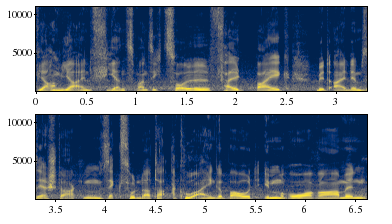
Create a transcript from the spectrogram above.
Wir haben hier ein 24 Zoll Faltbike mit einem sehr starken 600er Akku eingebaut im Rohrrahmen.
